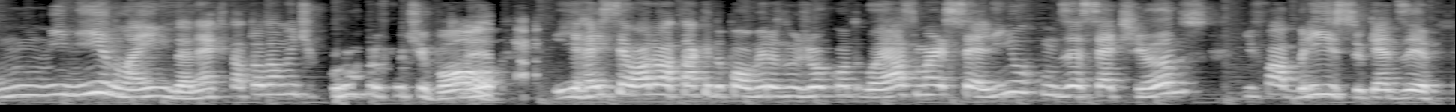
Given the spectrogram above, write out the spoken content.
um menino ainda, né, que está totalmente cru pro futebol. É. E aí você olha o ataque do Palmeiras no jogo contra o Goiás, Marcelinho com 17 anos e Fabrício, quer dizer,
